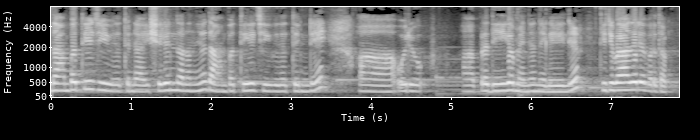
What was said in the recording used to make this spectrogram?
ദാമ്പത്യ ജീവിതത്തിന്റെ ഐശ്വര്യം നിറഞ്ഞ ദാമ്പത്യ ജീവിതത്തിന്റെ ഒരു പ്രതീകം എന്ന നിലയിൽ തിരുവാതിര വ്രതം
